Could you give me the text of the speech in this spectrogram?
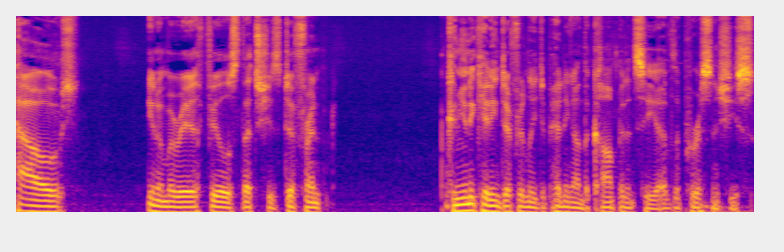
how, you know, Maria feels that she's different communicating differently depending on the competency of the person she's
